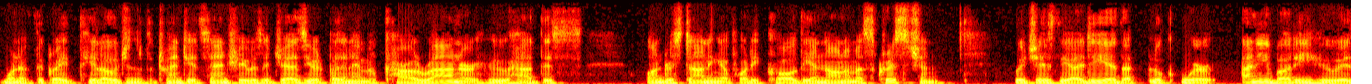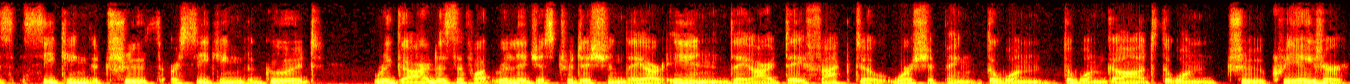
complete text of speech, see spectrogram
one of the great theologians of the 20th century was a Jesuit by the name of Karl Rahner, who had this understanding of what he called the anonymous Christian, which is the idea that look, where anybody who is seeking the truth or seeking the good regardless of what religious tradition they are in, they are de facto worshipping the one, the one God, the one true Creator.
